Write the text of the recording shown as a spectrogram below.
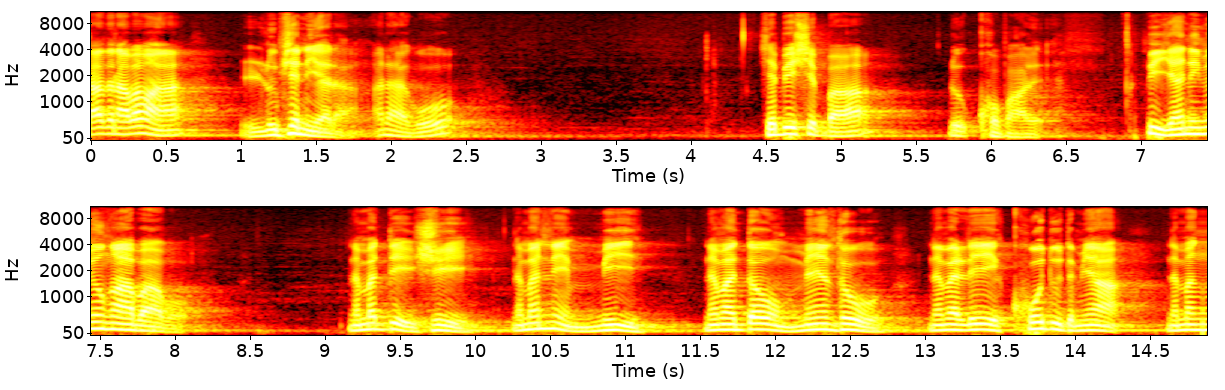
တာသနာဘာမှာလူဖြစ်နေရတာအဲ့ဒါကိုရပိရှိပါလို့ခေါ်ပါတယ်ပြီးရန်ဒီမျိုး၅ပါးပေါ့နံပါတ်1ရေနံပါတ်2မီးနံပါတ်3မင်းသို့နံပါတ်4ခိုးသူသမျှနံပါတ်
